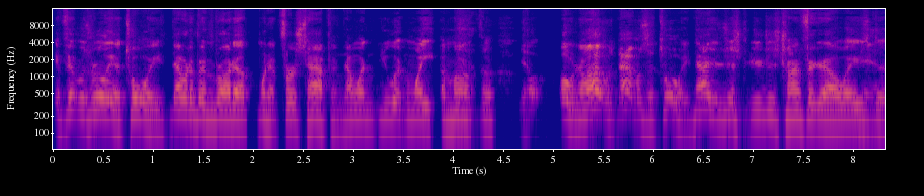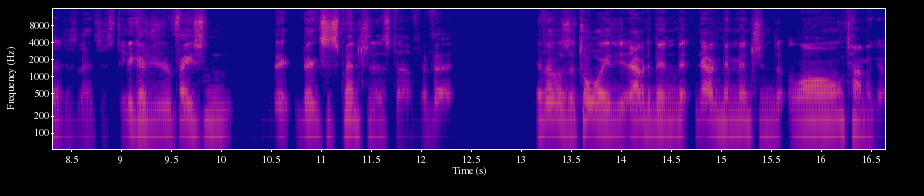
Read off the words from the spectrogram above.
if it was really a toy, that would have been brought up when it first happened. That one you wouldn't wait a month. uh, yeah. Oh, oh, no, that was that was a toy. Now you're just you're just trying to figure out ways yeah, to that's because you're facing big, big suspension and stuff. If it if it was a toy, that would have been that would have been mentioned a long time ago.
